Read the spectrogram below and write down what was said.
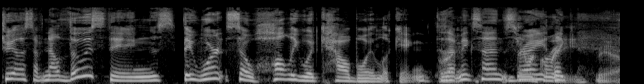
doing other stuff. Now those things, they weren't so Hollywood cowboy looking. Does right. that make sense? They right? Like, yeah.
